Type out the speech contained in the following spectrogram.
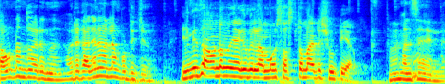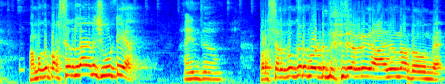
സൗണ്ട് എന്തോ വരുന്നത് അവർ കജന എല്ലാം പൊട്ടിച്ചോ? ഇനി സൗണ്ട് ഒന്നും കേൾക്കത്തില്ല നമുക്ക് സ്വസ്ഥമായിട്ട് ഷൂട്ട് ചെയ്യാം. മനസ്സിലായില്ല. നമുക്ക് പ്രഷർ ഇല്ലാതെ ഷൂട്ട് ചെയ്യാം. അതെന്തോ? പ്രഷർ കുക്കർ പൊട്ടിച്ച് അവർ കാഞ്ഞെന്നാ തോന്നുന്നത്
